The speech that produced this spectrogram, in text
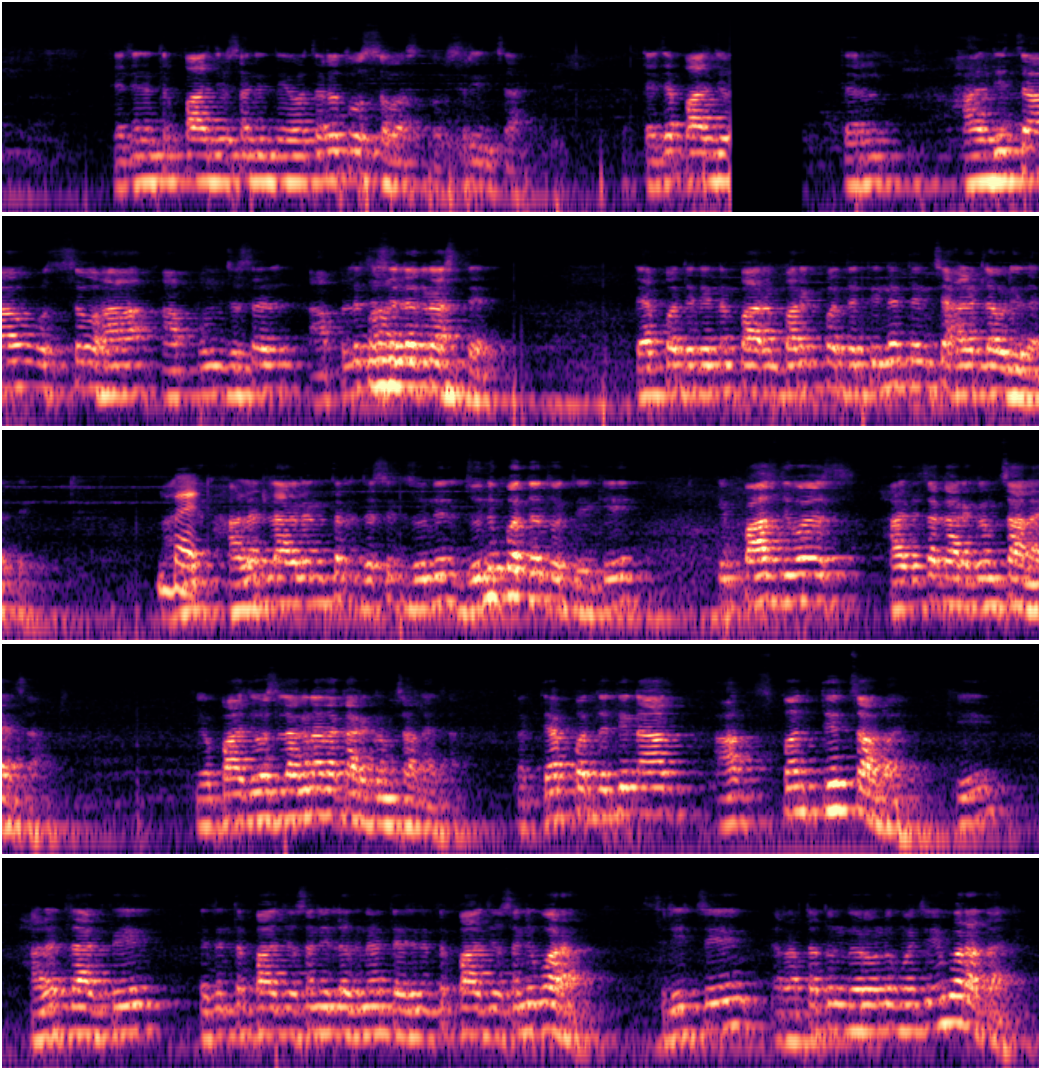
त्याच्यानंतर पाच दिवसांनी देवाचा रथोत्सव असतो श्रींचा. त्याच्या पाच दिवस तर हळदीचा उत्सव हा आपण जसं आपलं जसं लग्न असतं त्या पद्धतीनं पारंपरिक पद्धतीनं त्यांची हळद लावली जाते. बर. हळद लागल्यानंतर जशी जुनी जुनी पद्धत होती की की पाच दिवस हळदीचा कार्यक्रम चालायचा. किंवा पाच दिवस लग्नाचा कार्यक्रम चालायचा. तर त्या पद्धतीनं आज आज पण तेच चालू आहे की हळद लागते त्याच्यानंतर पाच दिवसांनी लग्न त्याच्यानंतर पाच दिवसांनी वरात स्त्रीचे रथातून मिरवणूक म्हणजे ही वरात आली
